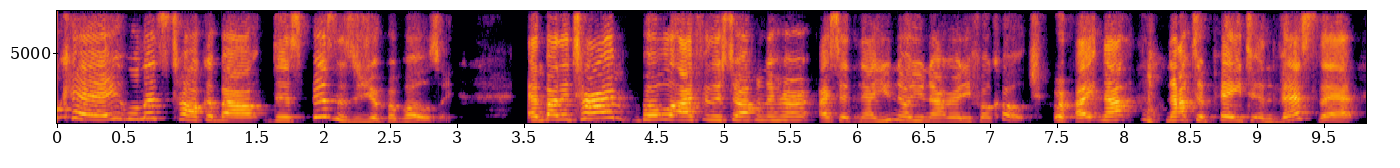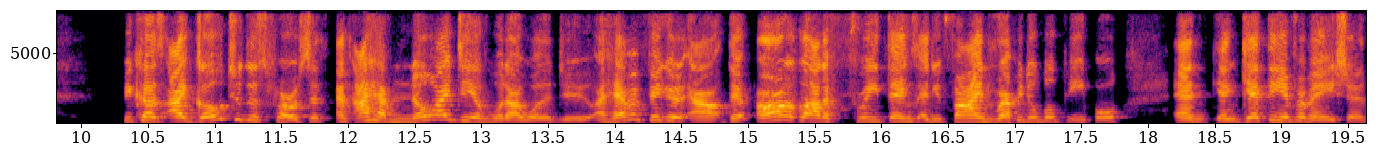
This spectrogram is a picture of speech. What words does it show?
okay, well, let's talk about this business that you're proposing. And by the time Bola, I finished talking to her, I said, "Now you know you're not ready for a coach, right? Not not to pay to invest that, because I go to this person and I have no idea of what I want to do. I haven't figured it out. There are a lot of free things, and you find reputable people and and get the information.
